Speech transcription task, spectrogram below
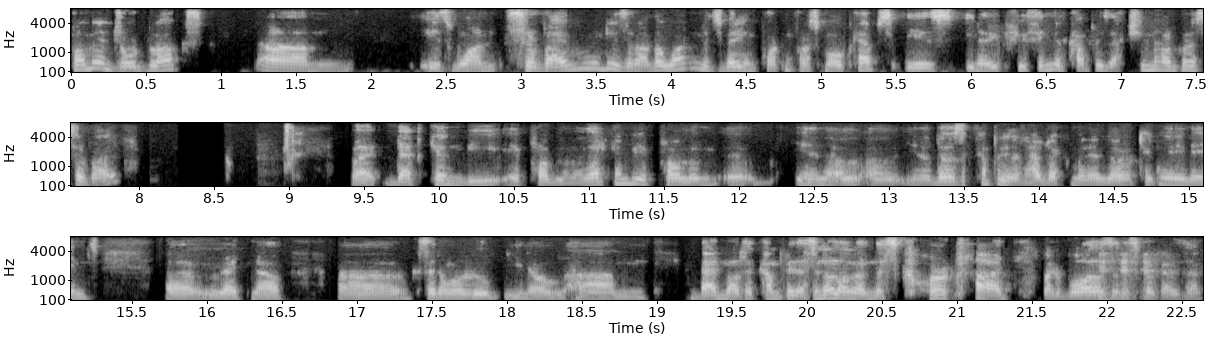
Permanent roadblocks. Um, is one survivability is another one it's very important for small caps is you know if you think the company is actually not going to survive right? That can be a problem, and that can be a problem. Uh, in uh, you know, there was a company that had recommended without taking any names uh, right now because uh, I don't want to, you know, um, badmouth a company that's no longer on the scorecard, but was on the scorecard.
